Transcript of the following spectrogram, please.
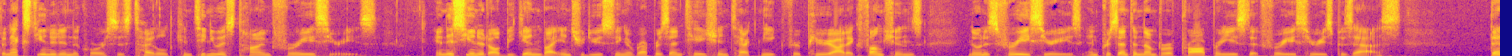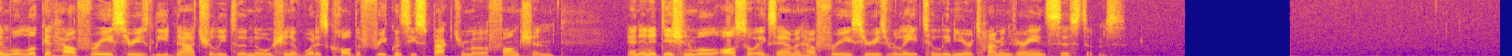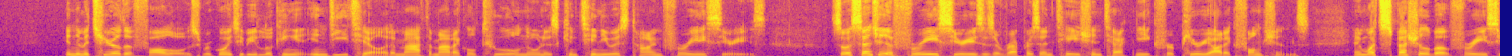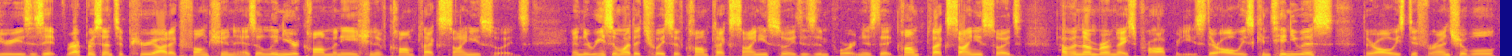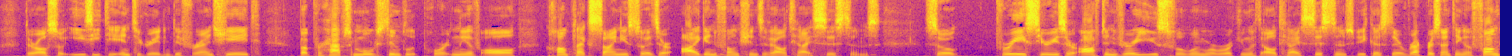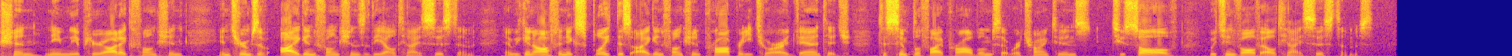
The next unit in the course is titled Continuous Time Fourier Series. In this unit I'll begin by introducing a representation technique for periodic functions known as Fourier series and present a number of properties that Fourier series possess. Then we'll look at how Fourier series lead naturally to the notion of what is called the frequency spectrum of a function. And in addition we'll also examine how Fourier series relate to linear time invariant systems. In the material that follows, we're going to be looking in detail at a mathematical tool known as continuous time Fourier series. So essentially a Fourier series is a representation technique for periodic functions. And what's special about Fourier series is it represents a periodic function as a linear combination of complex sinusoids. And the reason why the choice of complex sinusoids is important is that complex sinusoids have a number of nice properties. They're always continuous, they're always differentiable, they're also easy to integrate and differentiate, but perhaps most importantly of all, complex sinusoids are eigenfunctions of LTI systems. So Fourier series are often very useful when we're working with LTI systems because they're representing a function, namely a periodic function, in terms of eigenfunctions of the LTI system. And we can often exploit this eigenfunction property to our advantage to simplify problems that we're trying to, to solve which involve LTI systems.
